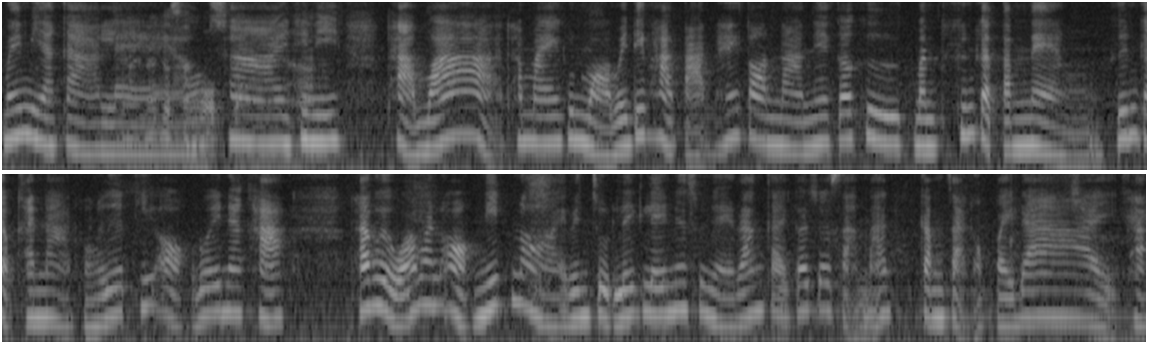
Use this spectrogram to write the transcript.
ไม่มีอาการแล้น่าจะสวงบใช่ได้ครับทีนี้ถามว่าทำไมคุณหมอไม่ได้ผ่าตัดให้ตอนนั้นเนี่ยก็คือมันขึ้นกับตำแหน่งขึ้นกับขนาดของเลือดที่ออกด้วยนะคะ ถ้าเผื่อว่ามันออกนิดหน่อยเป็นจุดเล็กๆเนี่ยส่วนใหญ่ร่างกายก็จะสามารถกำจัดออกไปได้ค่ะ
